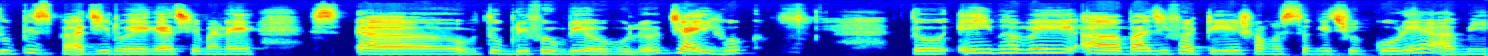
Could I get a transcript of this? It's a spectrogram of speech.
দু পিস বাজি রয়ে গেছে মানে তুবড়ি ফুবড়ি ওগুলো, যাই হোক। তো এইভাবেই বাজি ফাটিয়ে সমস্ত কিছু করে আমি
